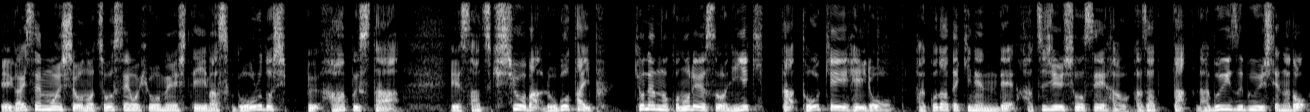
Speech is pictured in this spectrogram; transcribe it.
えー、凱旋門賞の挑戦を表明していますゴールドシップハープスター、皐月賞馬ロゴタイプ。去年のこのレースを逃げ切った統計ヘイロー。函館記念で初重賞制覇を飾ったラブイズブーシェなど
